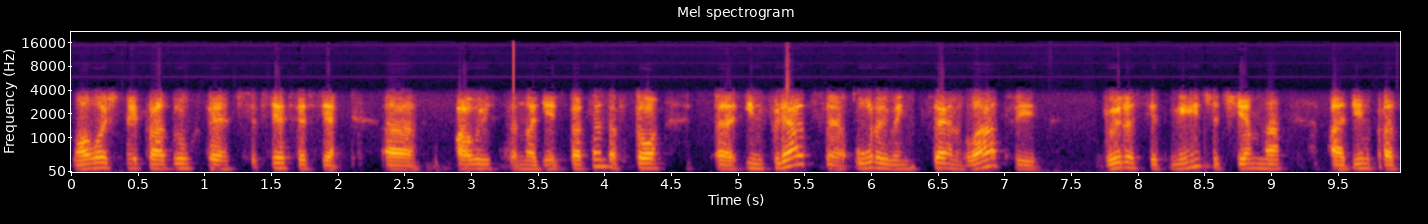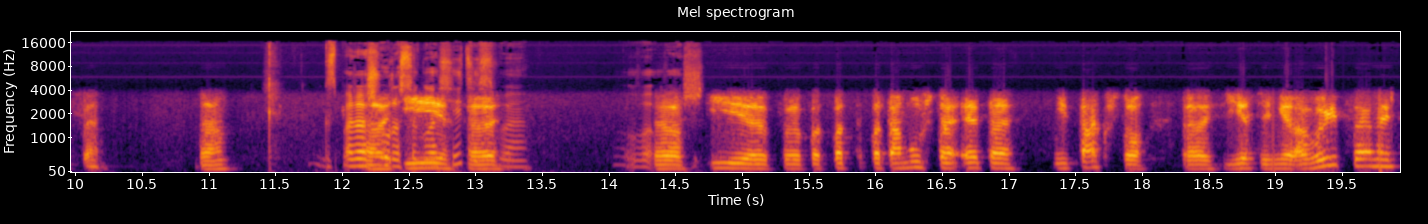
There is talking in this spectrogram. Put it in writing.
молочные продукты, все-все-все э, повысятся на 10%, то э, инфляция, уровень цен в Латвии вырастет меньше, чем на 1%. Да. Госпожа Шура, согласитесь и, вы? Э, и э, потому что это не так, что э, если мировые цены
